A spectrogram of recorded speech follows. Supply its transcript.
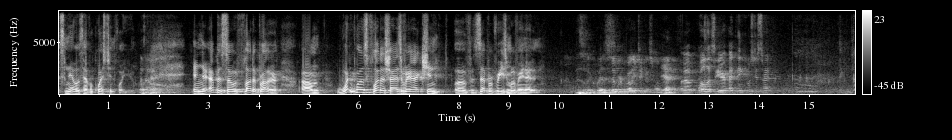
snails have a question for you. Okay. In your episode Flutter Brutter, um, what was Fluttershy's reaction of Zephyr Breeze moving in? This is a quiz. Silver Quill, you take this one. Yeah. Uh, well, let's see here. I think it was just right.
